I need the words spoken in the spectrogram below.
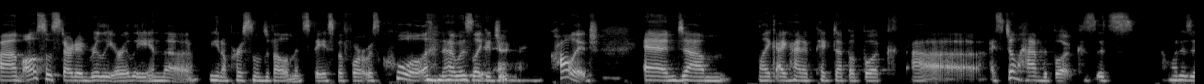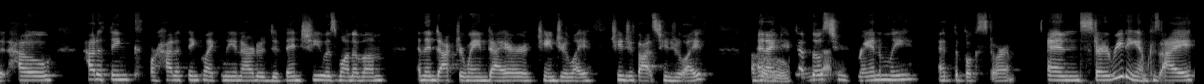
um, also started really early in the you know personal development space before it was cool and i was like yeah. a junior in college. And um, like i kind of picked up a book uh, i still have the book because it's what is it? How how to think or how to think like leonardo da vinci was one of them. And then dr wayne dyer change your life change your thoughts change your life. And I oh, picked up those two randomly at the bookstore and started reading them because I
